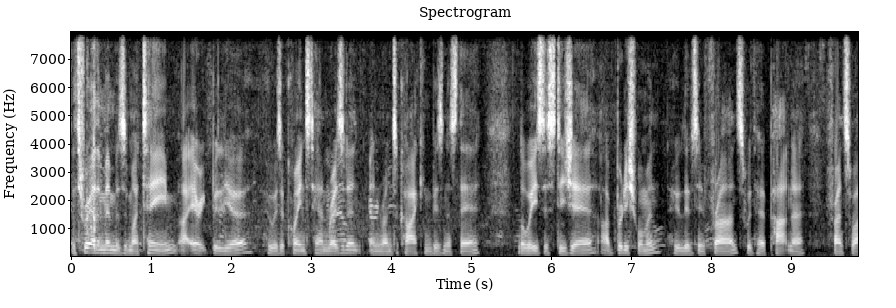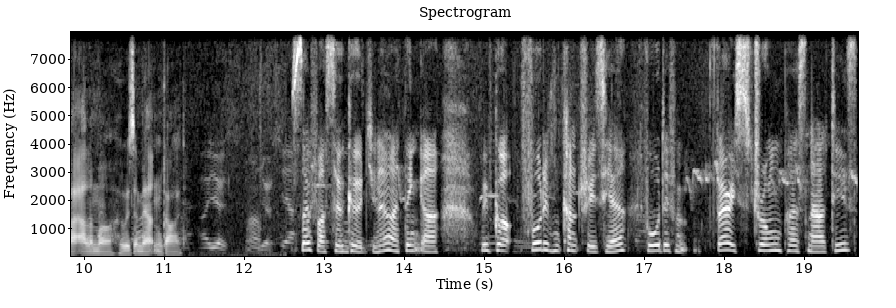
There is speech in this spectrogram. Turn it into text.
The three other members of my team are Eric Billieux, who is a Queenstown resident and runs a kayaking business there, Louise Stiger, a British woman who lives in France with her partner Francois Alamont, who is a mountain guide. So far, so good. You know, I think uh, we've got four different countries here, four different very strong personalities.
